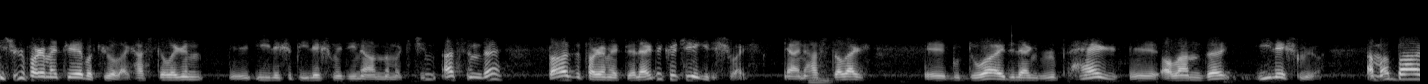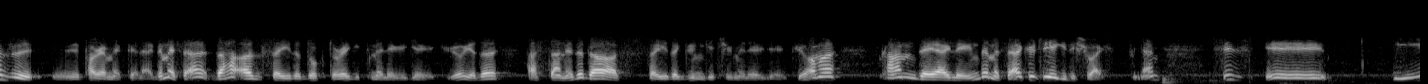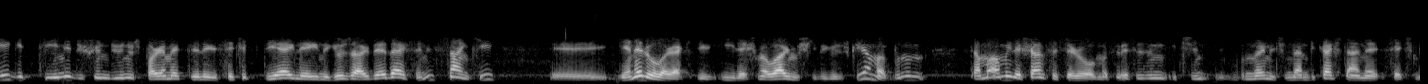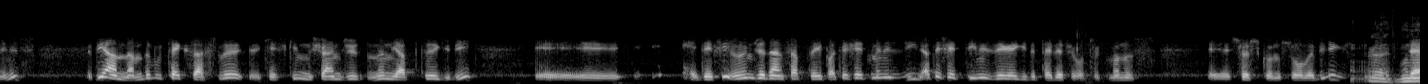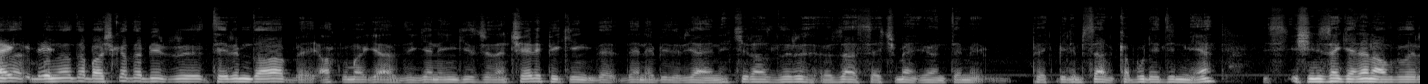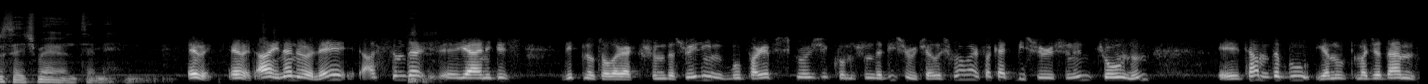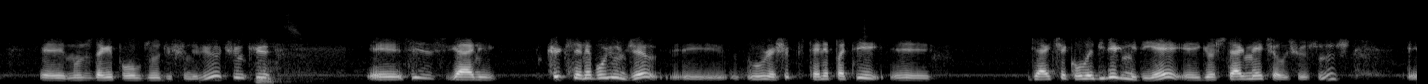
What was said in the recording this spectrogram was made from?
bir sürü parametreye bakıyorlar. Hastaların e, iyileşip iyileşmediğini anlamak için. Aslında bazı parametrelerde kötüye gidiş var. Yani hastalar e, bu dua edilen grup her e, alanda iyileşmiyor. Ama bazı e, parametrelerde mesela daha az sayıda doktora gitmeleri gerekiyor ya da hastanede daha az sayıda gün geçirmeleri gerekiyor. Ama kan değerlerinde mesela kötüye gidiş var filan. Siz e, iyiye gittiğini düşündüğünüz parametreleri seçip diğerlerini göz ardı ederseniz sanki e, genel olarak bir iyileşme varmış gibi gözüküyor ama bunun tamamıyla şans eseri olması ve sizin için bunların içinden birkaç tane seçmeniz bir anlamda bu Teksaslı keskin nişancının yaptığı gibi e, hedefi önceden saptayıp ateş etmeniz değil, ateş ettiğiniz yere gidip hedefi oturtmanız e, söz konusu olabilir. Evet, buna da, buna da başka da bir e, terim daha aklıma geldi. Gene İngilizceden cherry picking de denebilir. Yani kirazları özel seçme yöntemi pek bilimsel kabul edilmeyen işinize gelen algıları seçme yöntemi. Evet, evet aynen öyle. Aslında e, yani biz dipnot olarak şunu da söyleyeyim. Bu parapsikoloji konusunda bir sürü çalışma var fakat bir sürüsünün çoğunun e, tam da bu yanıltmacadan e, muzdarip olduğu düşünülüyor. Çünkü e, siz yani 40 sene boyunca e, uğraşıp telepati e, gerçek olabilir mi diye e, göstermeye çalışıyorsunuz. E,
